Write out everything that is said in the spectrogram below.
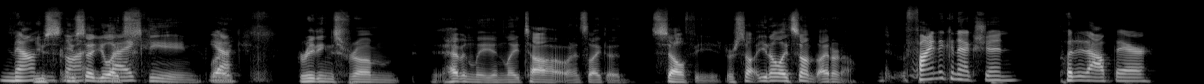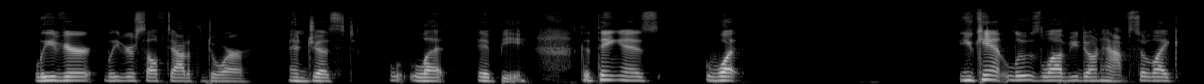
mountain. You, s- you said you like bike. skiing, Yeah. like greetings from Heavenly in Lake Tahoe, and it's like a selfie or something. You know, like some I don't know. Find a connection, put it out there, leave your leave your self doubt at the door, and just l- let it be. The thing is, what you can't lose love you don't have. So like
